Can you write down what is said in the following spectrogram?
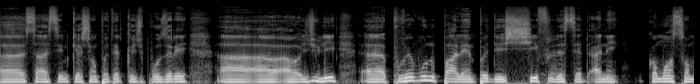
Euh, ça, c'est une question peut-être que je poserai à, Julie. Euh, pouvez-vous nous parler un peu des chiffres de cette année? Comment sont,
